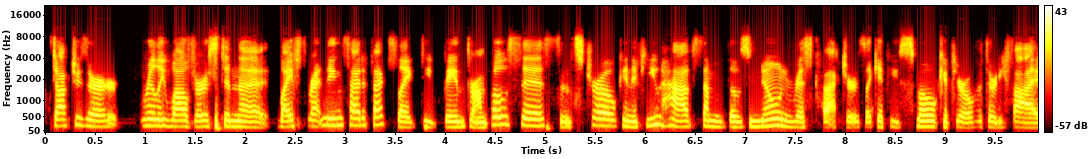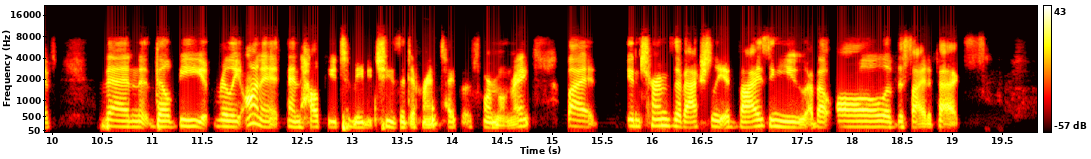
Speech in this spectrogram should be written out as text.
Doctors are really well versed in the life threatening side effects like deep vein thrombosis and stroke. And if you have some of those known risk factors, like if you smoke, if you're over 35, then they'll be really on it and help you to maybe choose a different type of hormone, right? But in terms of actually advising you about all of the side effects.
